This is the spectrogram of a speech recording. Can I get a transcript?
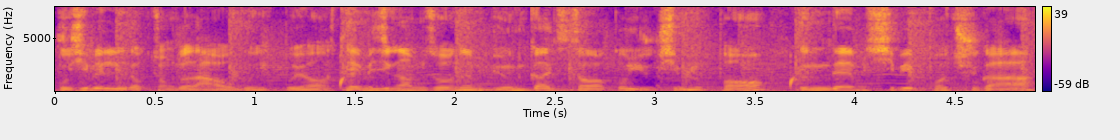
91 리덕 정도 나오고 있고요. 데미지 감소는 뮨까지 써갖고 66%, 근댐 12% 추가.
